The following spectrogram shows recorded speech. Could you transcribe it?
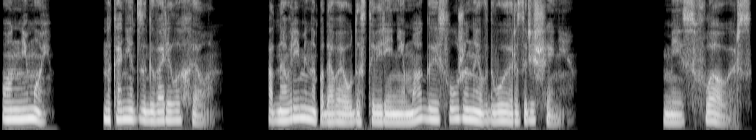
«Он не мой», Наконец заговорила Хэлла, одновременно подавая удостоверение мага и сложенное вдвое разрешение. «Мисс Флауэрс».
